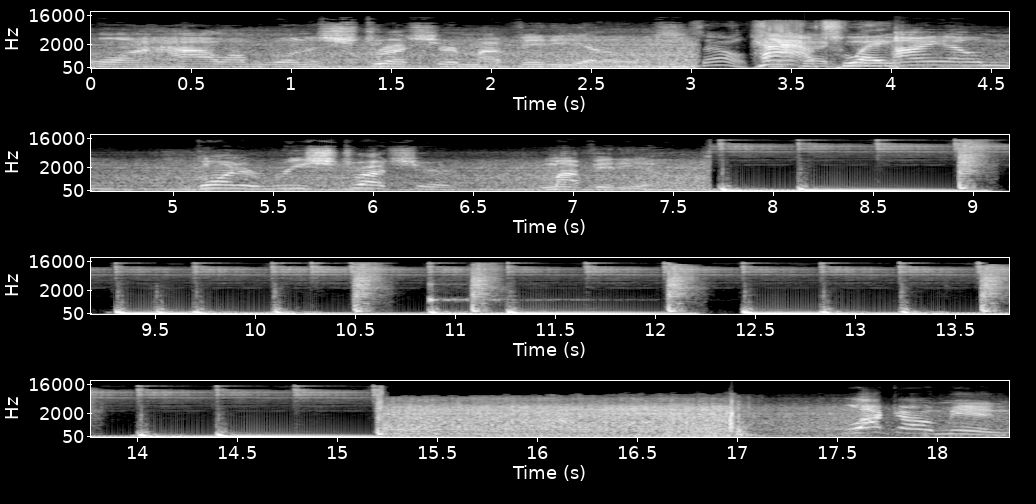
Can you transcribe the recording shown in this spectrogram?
on how I'm going to structure my videos. So, how, Sway? I am going to restructure my videos. Men,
